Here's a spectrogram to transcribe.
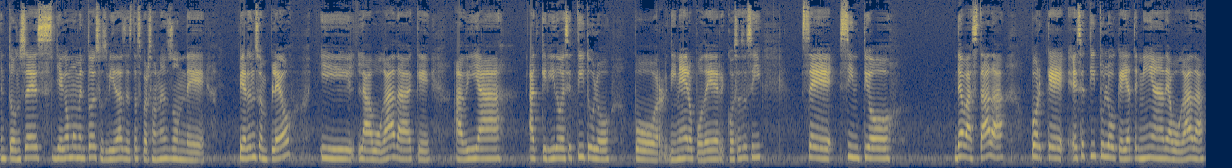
Entonces llega un momento de sus vidas de estas personas donde pierden su empleo y la abogada que había adquirido ese título por dinero, poder, cosas así, se sintió devastada porque ese título que ella tenía de abogada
